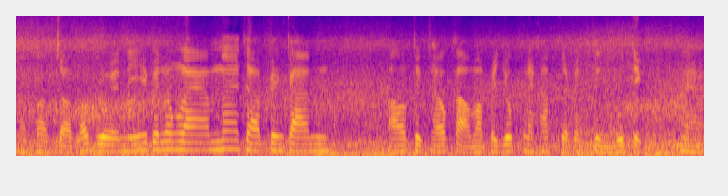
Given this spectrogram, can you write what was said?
แล้วก็จอดรถบริเวณนี้เป็นโรงแรมน่าจะเป็นการ เอาตึกแถวเก่ามาประยุกต์นะครับ จะเป็นตึงบูติกนะฮะ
